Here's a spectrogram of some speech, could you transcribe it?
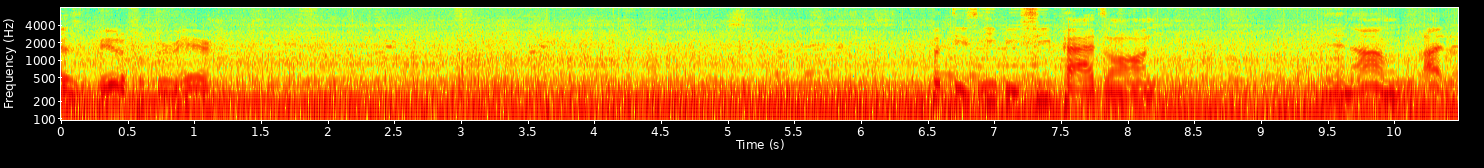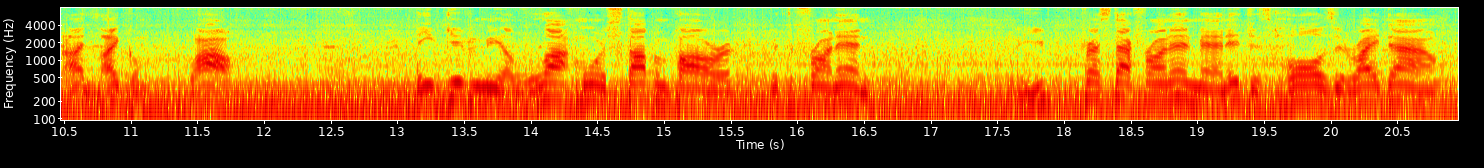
It's beautiful through here. Put these EBC pads on and I'm I, I like them wow. They've given me a lot more stopping power with the front end. You press that front end, man, it just hauls it right down.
